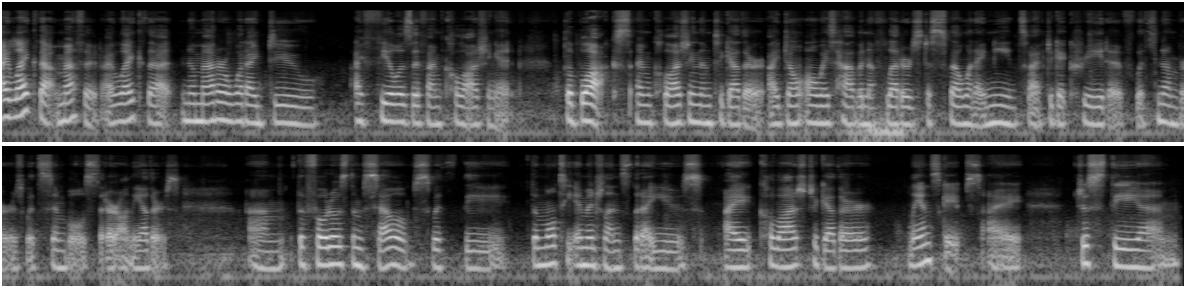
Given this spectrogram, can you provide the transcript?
I like that method. I like that no matter what I do, I feel as if I'm collaging it. The blocks, I'm collaging them together. I don't always have enough letters to spell what I need, so I have to get creative with numbers, with symbols that are on the others. Um, the photos themselves, with the the multi-image lens that I use, I collage together landscapes. I just the um,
